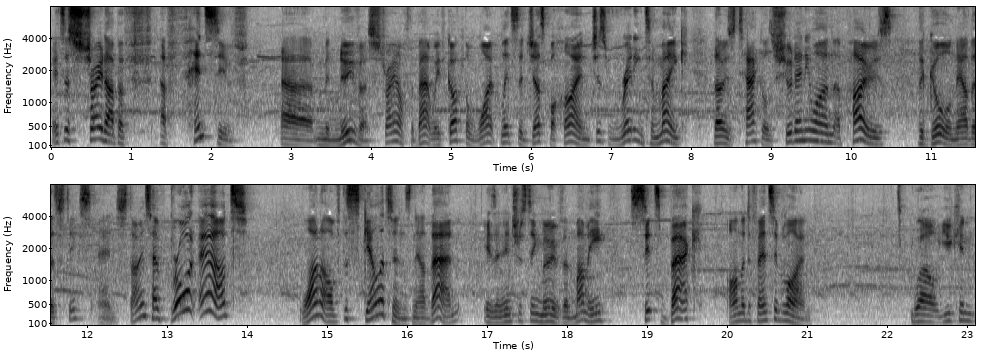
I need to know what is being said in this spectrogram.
It's a straight up off- offensive uh, maneuver straight off the bat. We've got the white blitzer just behind, just ready to make those tackles. Should anyone oppose the ghoul? Now the sticks and stones have brought out one of the skeletons. Now that is an interesting move. The mummy sits back on the defensive line. Well, you can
